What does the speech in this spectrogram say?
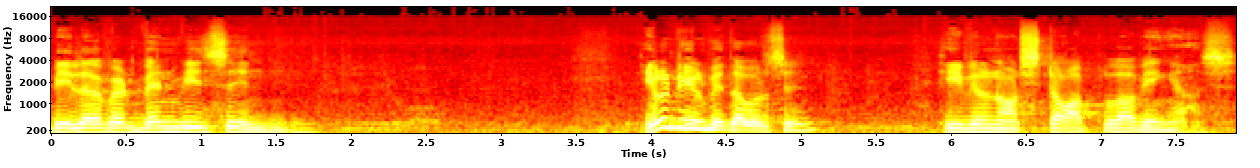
Beloved when we sin. He'll deal with our sin. He will not stop loving us.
